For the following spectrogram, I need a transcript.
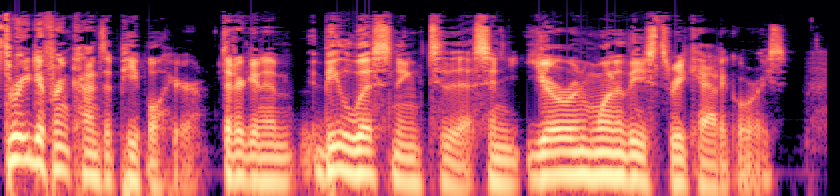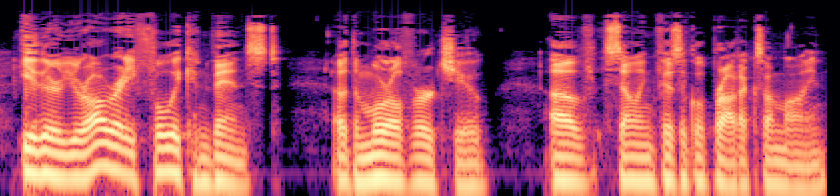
three different kinds of people here that are going to be listening to this. And you're in one of these three categories. Either you're already fully convinced of the moral virtue of selling physical products online,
